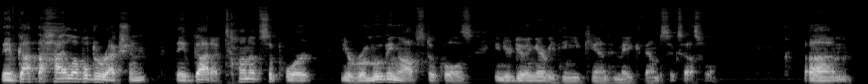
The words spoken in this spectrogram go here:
they've got the high level direction, they've got a ton of support, you're removing obstacles, and you're doing everything you can to make them successful. Um,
